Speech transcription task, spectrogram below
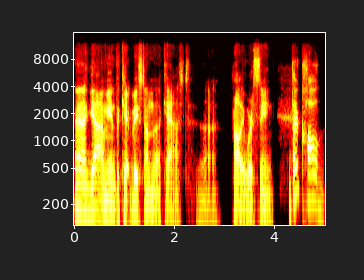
uh, yeah, I mean, the based on the cast, uh, probably worth seeing. They're called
